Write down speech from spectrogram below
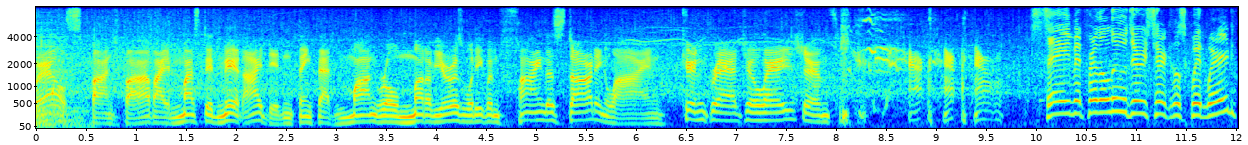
Well, SpongeBob, I must admit I didn't think that mongrel mutt of yours would even find the starting line. Congratulations. Save it for the loser, Circle Squidward.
